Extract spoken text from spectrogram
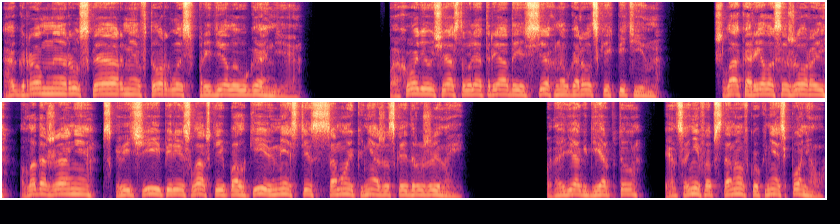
огромная русская армия вторглась в пределы Угандии. В походе участвовали отряды из всех новгородских пятин. Шла Карела с Ижорой, Ладожане, Псковичи и Переславские полки вместе с самой княжеской дружиной. Подойдя к Дерпту и оценив обстановку, князь понял,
